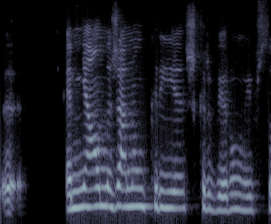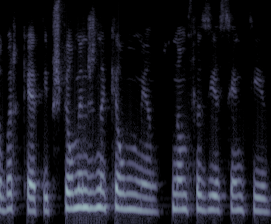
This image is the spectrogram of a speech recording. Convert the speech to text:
Uh, a minha alma já não queria escrever um livro sobre arquétipos, pelo menos naquele momento, não me fazia sentido.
